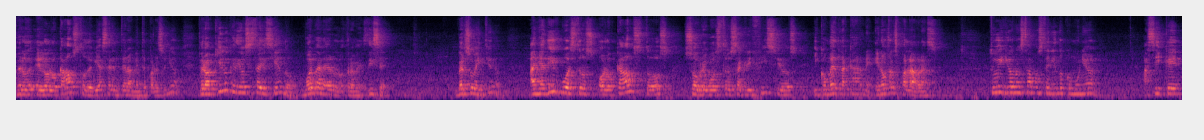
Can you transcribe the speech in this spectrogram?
Pero el holocausto debía ser enteramente para el Señor. Pero aquí lo que Dios está diciendo, vuelve a leerlo otra vez, dice, verso 21, añadid vuestros holocaustos sobre vuestros sacrificios y comed la carne. En otras palabras, tú y yo no estamos teniendo comunión. Así que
